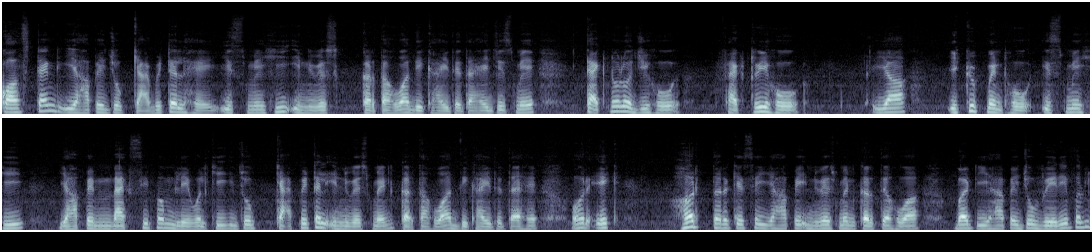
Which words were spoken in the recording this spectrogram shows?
कांस्टेंट यहाँ पे जो कैपिटल है, इसमें ही इन्वेस्ट करता हुआ दिखाई देता है, जिसमें टेक्नोलॉजी हो फैक्ट्री हो या इक्विपमेंट हो, इसमें ही यहाँ पे मैक्सिमम लेवल की जो कैपिटल इन्वेस्टमेंट करता हुआ दिखाई देता है और एक हर तरीके से यहाँ पे इन्वेस्टमेंट करते हुआ बट यहाँ पे जो वेरिएबल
